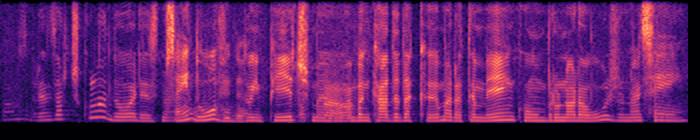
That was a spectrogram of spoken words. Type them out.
foi um dos grandes articuladores, né? Sem dúvida. Do impeachment, Total. a bancada da Câmara também, com o Bruno Araújo, né? Sim.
